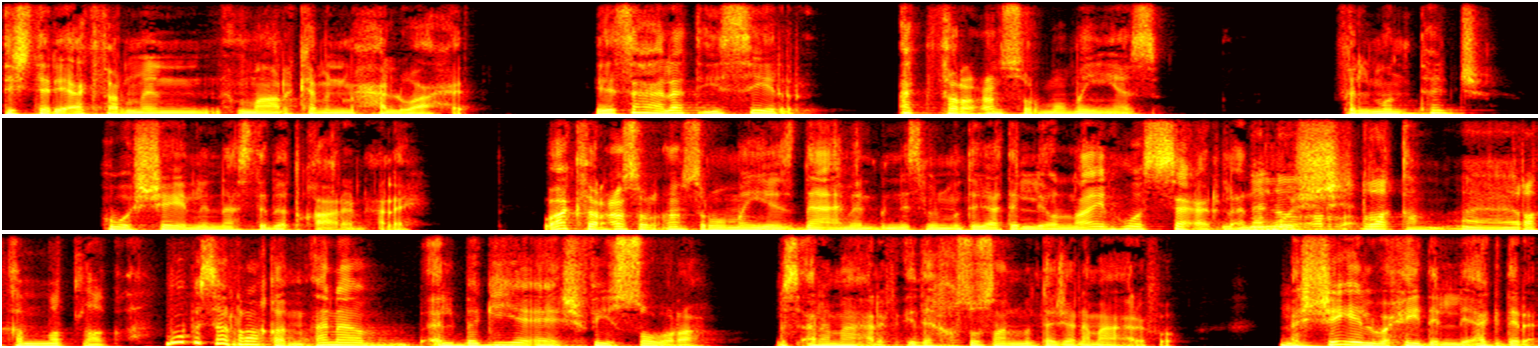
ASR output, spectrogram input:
تشتري أكثر من ماركة من محل واحد إذا سهلت يصير أكثر عنصر مميز في المنتج هو الشيء اللي الناس تبدا تقارن عليه. وأكثر عنصر عنصر مميز دائما بالنسبة للمنتجات اللي أونلاين هو السعر لأنه, لأنه هو الش... رقم آه، رقم مطلق. مو بس الرقم أنا البقية إيش؟ في صورة بس أنا ما أعرف إذا خصوصا المنتج أنا ما أعرفه. مم. الشيء الوحيد اللي أقدر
